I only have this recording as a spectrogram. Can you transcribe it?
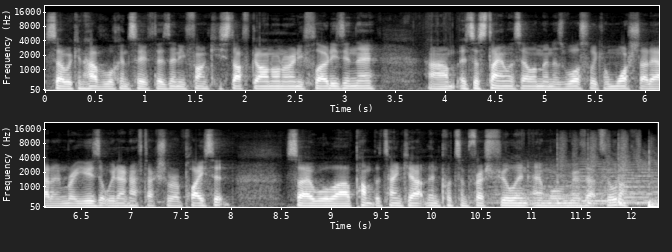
So we can have a look and see if there's any funky stuff going on or any floaties in there. Um, it's a stainless element as well, so we can wash that out and reuse it. We don't have to actually replace it. So we'll uh, pump the tank out, then put some fresh fuel in and we'll remove that filter.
